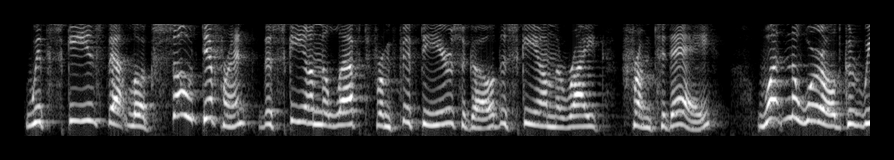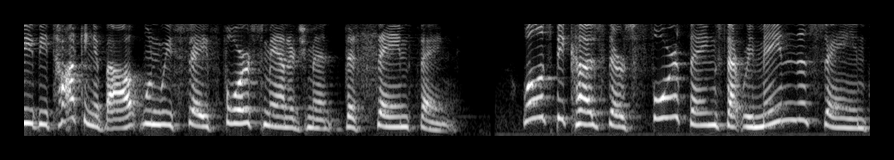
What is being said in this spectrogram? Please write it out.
With skis that look so different, the ski on the left from 50 years ago, the ski on the right from today, what in the world could we be talking about when we say force management the same thing? Well, it's because there's four things that remain the same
